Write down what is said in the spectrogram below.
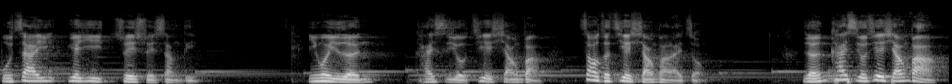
不再愿意追随上帝，因为人开始有自己的想法，照着自己的想法来走。人开始有自己的想法，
